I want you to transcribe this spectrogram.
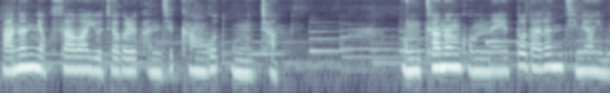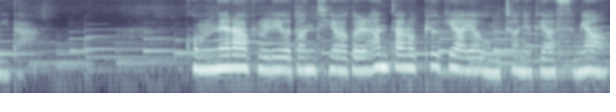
많은 역사와 유적을 간직한 곳 웅천. 웅천은 곰내의 또 다른 지명입니다. 곰내라 불리우던 지역을 한자로 표기하여 웅천이 되었으며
